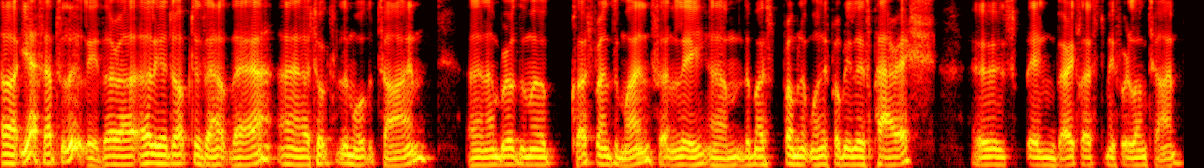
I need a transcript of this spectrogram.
uh, yes, absolutely, there are early adopters out there, and I talk to them all the time. A number of them are close friends of mine. Certainly, um, the most prominent one is probably Liz Parrish, who's been very close to me for a long time,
